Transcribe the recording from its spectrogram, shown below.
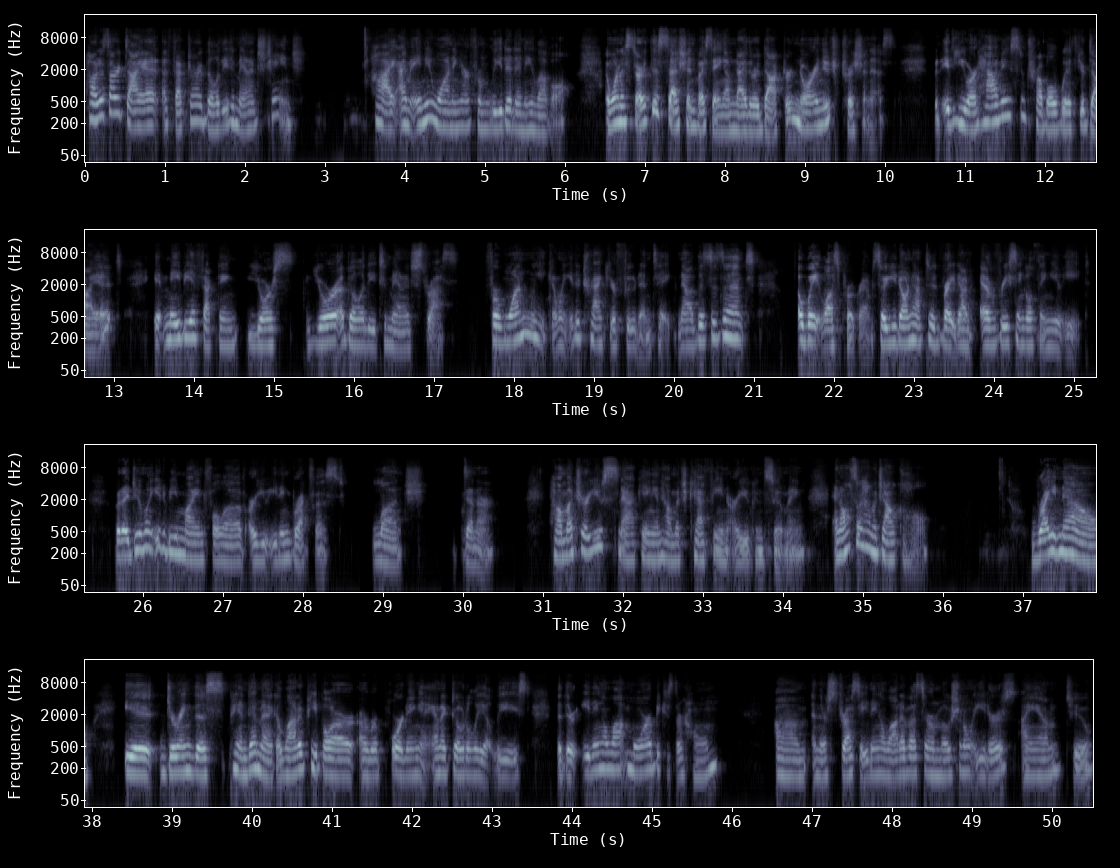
How does our diet affect our ability to manage change? Hi, I'm Amy Waninger from Lead at Any Level. I want to start this session by saying I'm neither a doctor nor a nutritionist, but if you are having some trouble with your diet, it may be affecting your, your ability to manage stress. For one week, I want you to track your food intake. Now, this isn't a weight loss program, so you don't have to write down every single thing you eat. But I do want you to be mindful of are you eating breakfast, lunch, dinner? How much are you snacking and how much caffeine are you consuming? And also how much alcohol. Right now, it, during this pandemic, a lot of people are, are reporting, anecdotally at least, that they're eating a lot more because they're home um, and they're stress eating. A lot of us are emotional eaters. I am too.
